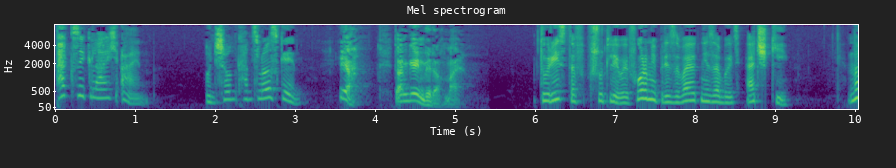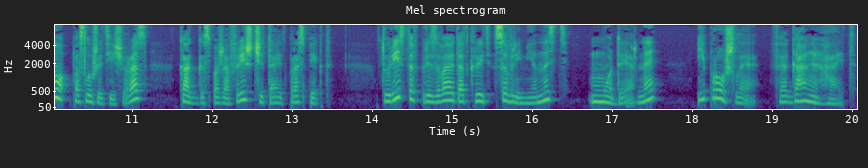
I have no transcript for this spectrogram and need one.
Pack sie gleich ein. Und schon kann's losgehen. Ja, dann gehen wir doch mal. Туристов в шутливой форме призывают не забыть очки. Но послушайте еще раз, как госпожа Фриш читает проспект. Туристов призывают открыть современность, модерне и прошлое, Vergangenheit,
